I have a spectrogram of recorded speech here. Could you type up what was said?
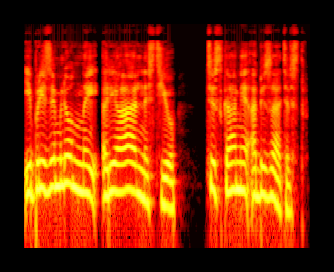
и приземленной реальностью, тисками обязательств.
